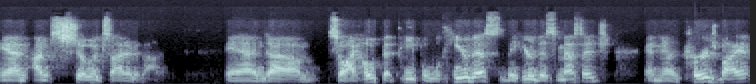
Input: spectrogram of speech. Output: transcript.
And I'm so excited about it. And um, so I hope that people will hear this, they hear this message, and they're encouraged by it,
